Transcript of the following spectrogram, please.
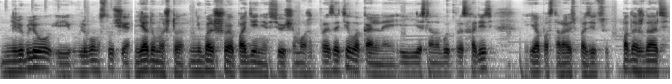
не люблю, и в любом случае, я думаю, что небольшое падение все еще может произойти локальное, и если оно будет происходить, я постараюсь позицию подождать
